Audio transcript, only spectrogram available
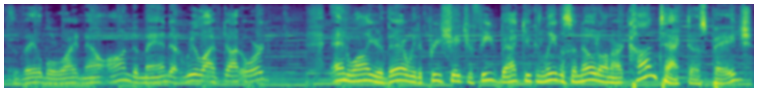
it's available right now on demand at reallife.org. And while you're there, we'd appreciate your feedback. You can leave us a note on our Contact Us page,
